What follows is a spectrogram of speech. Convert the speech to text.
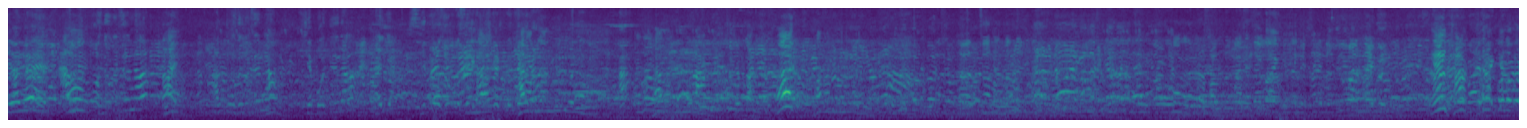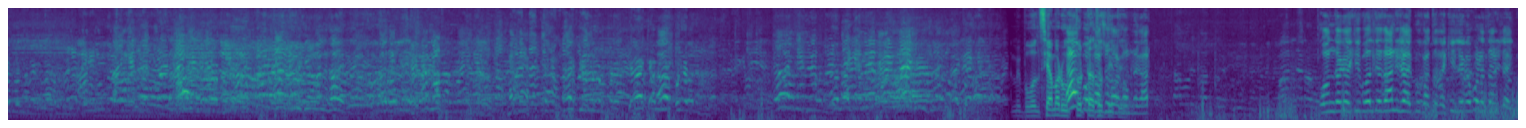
হইল? এই, কি হইল? হ্যাঁ? খারাপ language বলবি না। এই, খারাপ language বলবি না। এই, থাক, খারাপ কথা বলবি না। আমি কি বলি, ভাই? এই, কি বলি? আমি বলছি আমার উত্তরটা তো হ্যাঁ, দিতে। কোন জায়গায় কি বলতে জানি যাই পোকা তোরা কি লেগে বলে জানি যাই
